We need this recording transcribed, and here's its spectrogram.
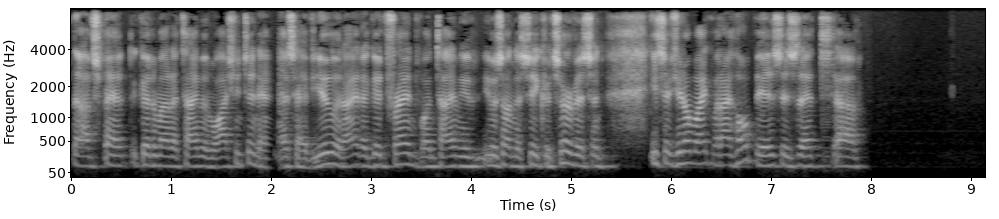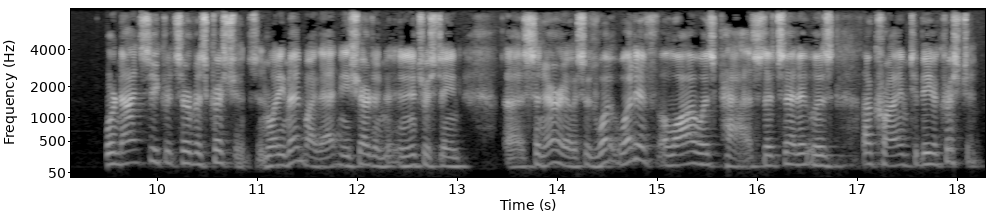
now, I've spent a good amount of time in Washington, as have you. And I had a good friend one time. He, he was on the Secret Service, and he said, "You know, Mike, what I hope is is that uh, we're not Secret Service Christians. And what he meant by that, and he shared an, an interesting uh, scenario. He says, what, what if a law was passed that said it was a crime to be a Christian?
